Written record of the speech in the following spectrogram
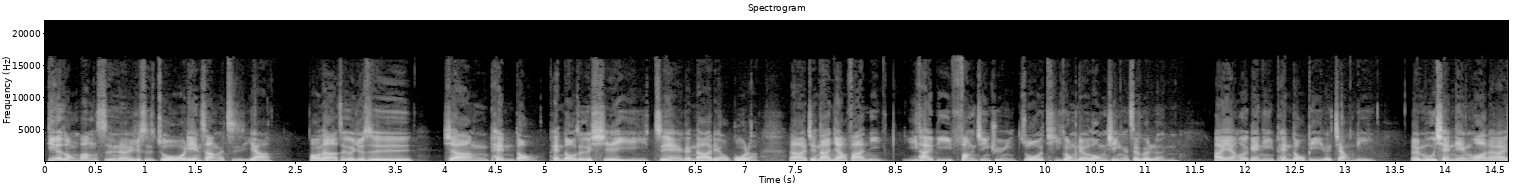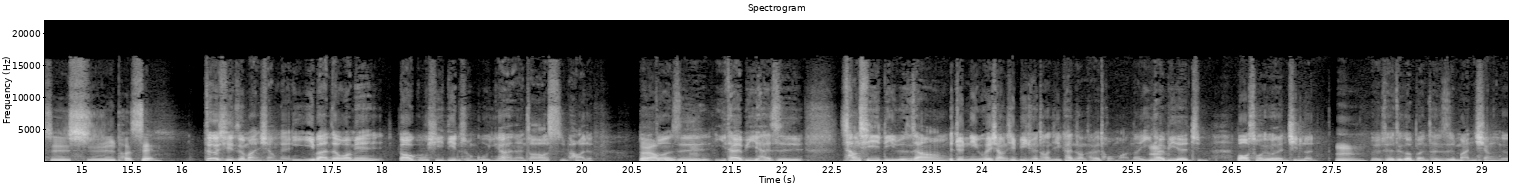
第二种方式呢，就是做链上的质押。哦，那这个就是像 Pando，Pando 这个协议之前也跟大家聊过了。那简单讲，反正你以太币放进去，你做提供流动性的这个人，他一样会给你 Pando 币的奖励。对，目前年化大概是十 percent，这个其实蛮香的。你一般在外面高股息定存股，应该很难找到十趴的。对啊，不管是以太币还是长期理论上，就你会相信币圈长期看涨才会投嘛？那以太币的报酬又很惊人，嗯，对，所以这个本身是蛮香的。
